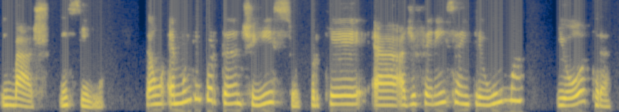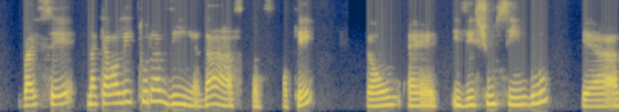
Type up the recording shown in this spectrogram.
embaixo, em cima. Então, é muito importante isso, porque a, a diferença entre uma e outra vai ser naquela leiturazinha da aspas, ok? Então, é, existe um símbolo, que é a,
